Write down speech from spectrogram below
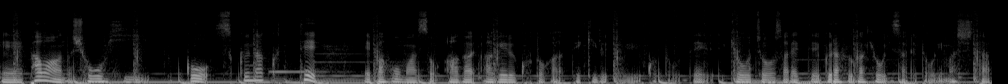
えー、パワーの消費を少なくて、パフォーマンスを上げることができるということで強調されてグラフが表示されておりました。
